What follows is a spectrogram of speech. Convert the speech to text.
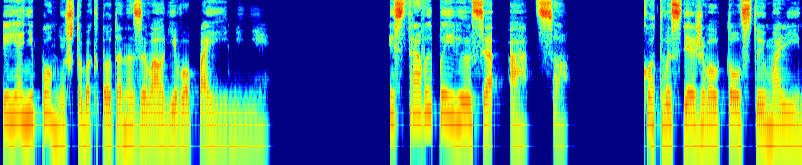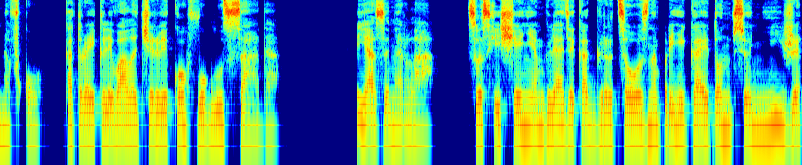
и я не помню, чтобы кто-то называл его по имени. Из травы появился Ацо. Кот выслеживал толстую малиновку, которая клевала червяков в углу сада. Я замерла, с восхищением глядя, как грациозно проникает он все ниже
